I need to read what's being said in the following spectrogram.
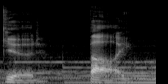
Goodbye.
